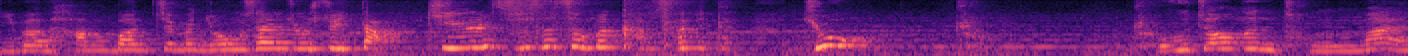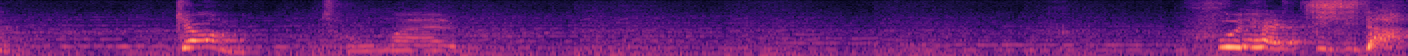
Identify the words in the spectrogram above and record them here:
이번 한 번쯤은 용서해 줄 수 있다. 기회를 주셔서 정말 감사합니다. 교! 교정은 정말 경! 정말 후회할 짓이다.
